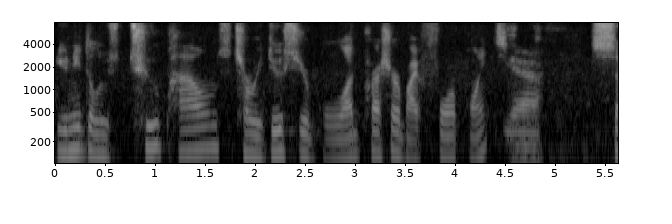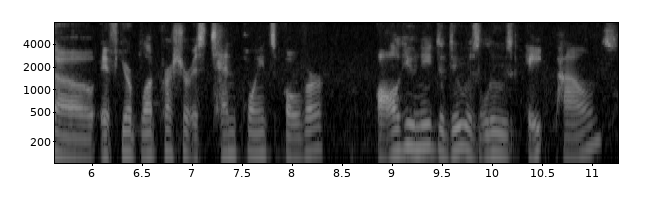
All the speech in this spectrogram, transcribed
you need to lose two pounds to reduce your blood pressure by four points. Yeah. So if your blood pressure is ten points over, all you need to do is lose eight pounds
